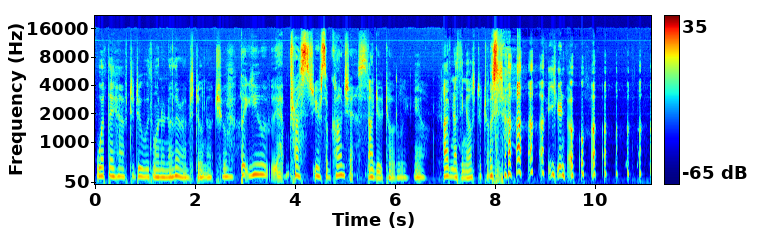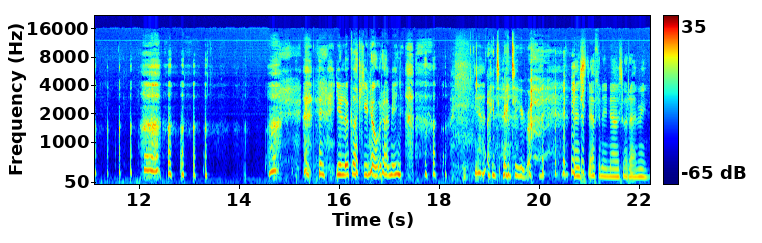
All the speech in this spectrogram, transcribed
what they have to do with one another, I'm still not sure. But you uh, trust your subconscious. I do totally, yeah. I have nothing else to trust, you know. you look like you know what I mean. I, d- I do. and Stephanie knows what I mean.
